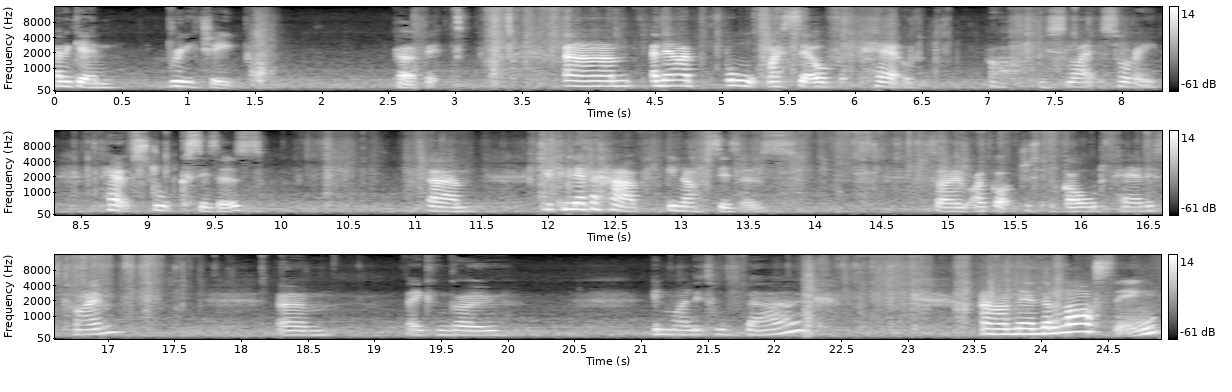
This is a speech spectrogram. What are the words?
And again, really cheap. Perfect. Um, and then I bought myself a pair of, oh, this light, sorry, a pair of stork scissors. Um, you can never have enough scissors. So I got just a gold pair this time. Um, they can go in my little bag. And then the last thing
